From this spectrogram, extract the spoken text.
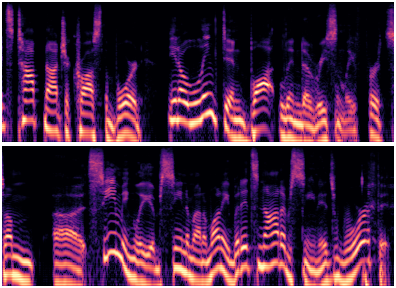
it's top notch across the board. You know, LinkedIn bought Lynda recently for some uh, seemingly obscene amount of money, but it's not obscene. It's worth it.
